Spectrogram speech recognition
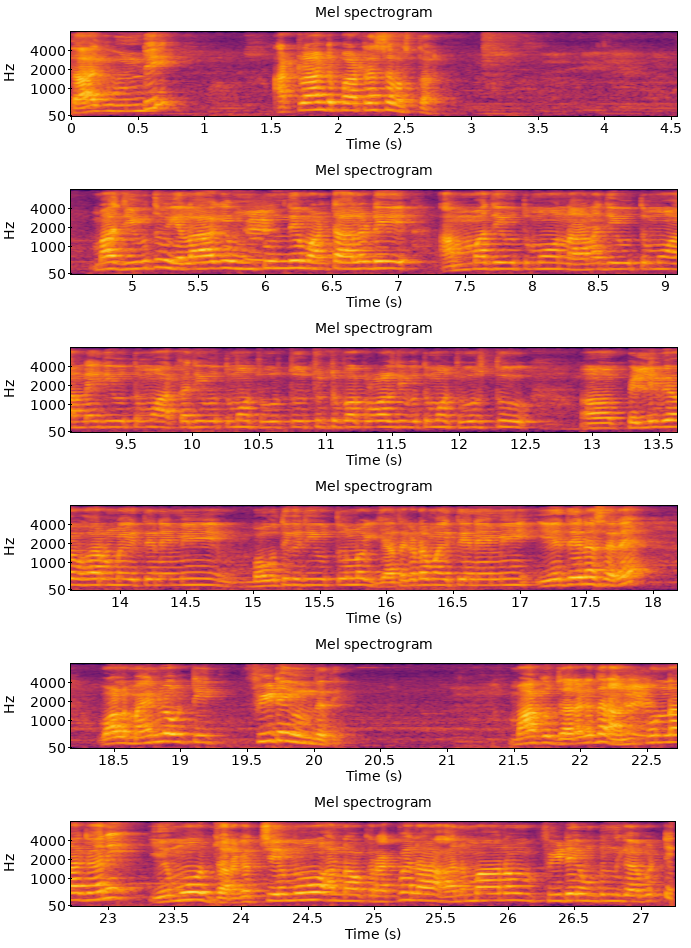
దాగి ఉండి అట్లాంటి పార్ట్నర్సే వస్తారు. మా జీవితం ఇలాగే ఉంటుందేమో అంటే ఆల్రెడీ అమ్మ జీవితమో నాన్న జీవితమో అన్నయ్య జీవితమో అక్క జీవితమో చూస్తూ చుట్టుపక్కల వాళ్ళ జీవితమో చూస్తూ పెళ్ళి వ్యవహారం అయితేనేమి భౌతిక జీవితంలో ఎదగడం అయితేనేమి ఏదైనా సరే వాళ్ళ మైండ్లో ఒకటి ఫీడ్ అయి ఉంది అది మాకు జరగదని అనుకున్నా కానీ ఏమో జరగచ్చేమో అన్న ఒక రకమైన అనుమానం ఫీడ్ అయి ఉంటుంది కాబట్టి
